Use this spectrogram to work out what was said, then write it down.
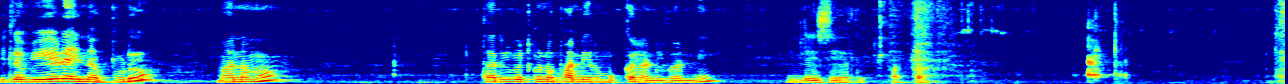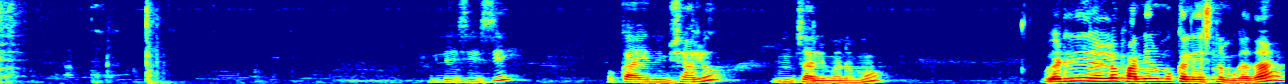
ఇట్లా వేడైనప్పుడు మనము తరిగి పెట్టుకున్న పన్నీర్ ముక్కలండి ఇవన్నీ ఇండ్లేసేయాలి పక్క. పక్కన ఒక ఐదు నిమిషాలు ఉంచాలి మనము. వేడి నీళ్ళలో పన్నీర్ ముక్కలు వేసినాం కదా?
